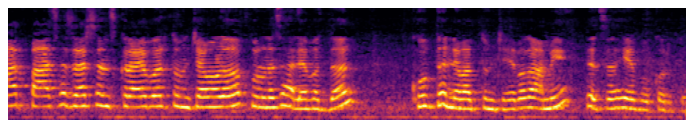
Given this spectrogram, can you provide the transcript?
धन्यवाद. पाच हजार सबस्क्रायबर तुमच्यामुळं पूर्ण झाल्याबद्दल खूप धन्यवाद तुमचे. हे बघा आम्ही त्याचं हे करतो.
